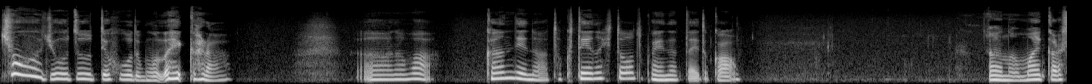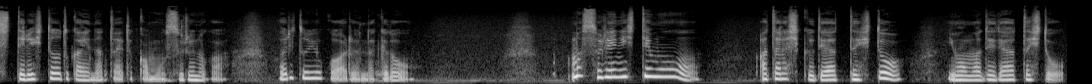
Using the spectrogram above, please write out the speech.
超上手って方でもないから、あの、まあ、噛んでるのは特定の人とかになったりとか、あの、前から知ってる人とかになったりとかもするのが、割とよくあるんだけど、まあ、それにしても、新しく出会った人、今まで出会った人、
